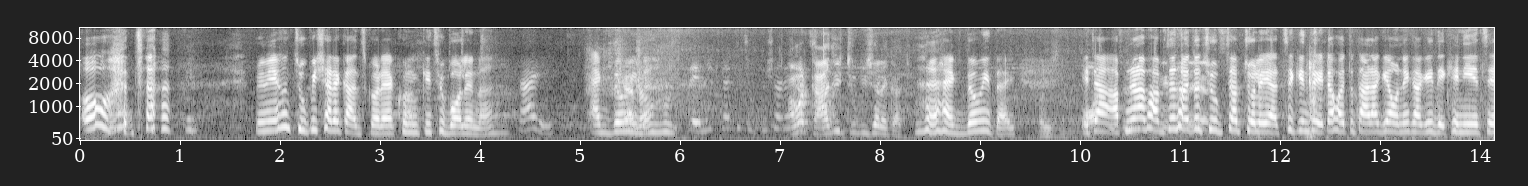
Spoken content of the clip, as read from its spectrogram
ও আচ্ছা। প্রেমী এখন চুপি সারে কাজ করে এখন কিছু বলে না। তাই? একদমই না প্রেমিক নাকি চুপি সারে আমার কাজই চুপিসারে কাজ একদমই তাই। এটা আপনারা ভাবছেন হয়তো চুপচাপ চলে যাচ্ছে কিন্তু এটা হয়তো তার আগে অনেক আগে দেখে নিয়েছে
